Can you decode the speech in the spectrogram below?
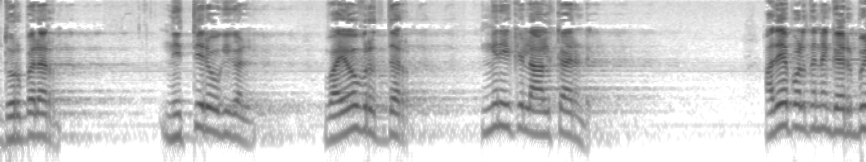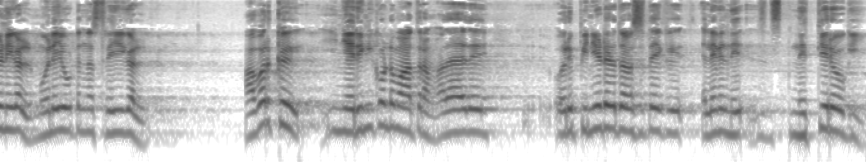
ദുർബലർ നിത്യരോഗികൾ വയോവൃദ്ധർ ഇങ്ങനെയൊക്കെയുള്ള ആൾക്കാരുണ്ട്. അതേപോലെ തന്നെ ഗർഭിണികൾ മുലയൂട്ടുന്ന സ്ത്രീകൾ അവർക്ക് ഈ ഞെരുങ്ങിക്കൊണ്ട് മാത്രം അതായത് ഒരു പിന്നീട് ഒരു ദിവസത്തേക്ക് അല്ലെങ്കിൽ നിത്യരോഗി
